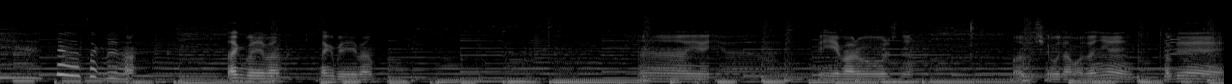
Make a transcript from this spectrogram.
nie tak bywa. Tak bywa. Tak bywa. Ejejej. Bywa różnie. Może się uda, może nie. Kto wie.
